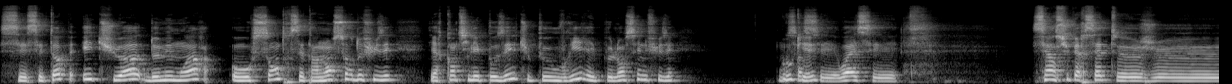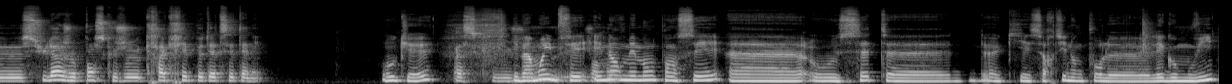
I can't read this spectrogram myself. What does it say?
c'est c'est top. Et tu as de mémoire au centre, c'est un lanceur de fusée. C'est-à-dire quand il est posé, tu peux ouvrir et il peut lancer une fusée. Donc ça Ok. c'est ouais c'est c'est un super set. euh, Je celui-là, je pense que je craquerai peut-être cette année Ok. Et parce que. ben je- moi, il me fait rêve. énormément penser euh, au set euh, de- qui est sorti donc pour le Lego Movie.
